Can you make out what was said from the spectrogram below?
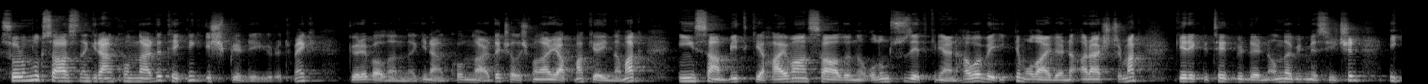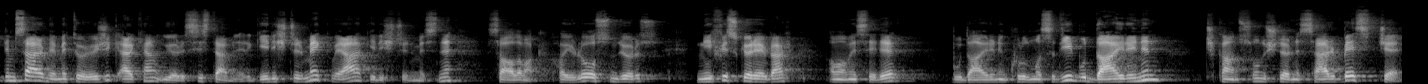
sorumluluk sahasına giren konularda teknik işbirliği yürütmek, görev alanına giren konularda çalışmalar yapmak, yayınlamak, insan, bitki, hayvan sağlığını olumsuz etkileyen hava ve iklim olaylarını araştırmak, gerekli tedbirlerin alınabilmesi için iklimsel ve meteorolojik erken uyarı sistemleri geliştirmek veya geliştirilmesini sağlamak. Hayırlı olsun diyoruz. Nefis görevler ama mesele bu dairenin kurulması değil, bu dairenin çıkan sonuçlarını serbestçe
